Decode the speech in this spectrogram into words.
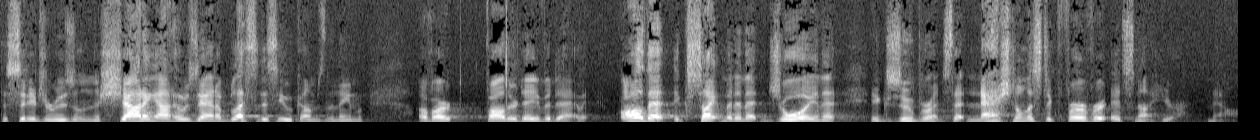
the city of Jerusalem, they're shouting out, Hosanna, blessed is he who comes in the name of, of our father David. All that excitement and that joy and that exuberance, that nationalistic fervor, it's not here now.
